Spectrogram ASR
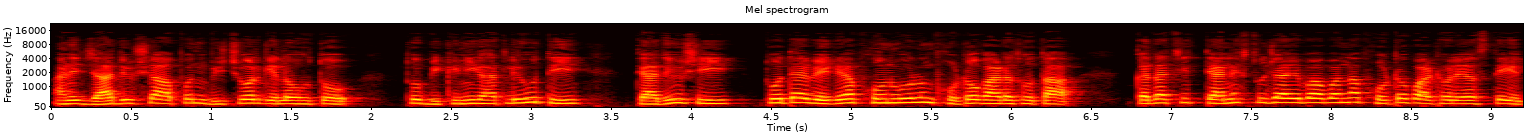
आणि ज्या दिवशी आपण बीचवर गेलो होतो तो बिकिनी घातली होती त्या दिवशी तो त्या वेगळ्या फोनवरून फोटो काढत होता. कदाचित त्यानेच तुझ्या आईबाबांना फोटो पाठवले असतील.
